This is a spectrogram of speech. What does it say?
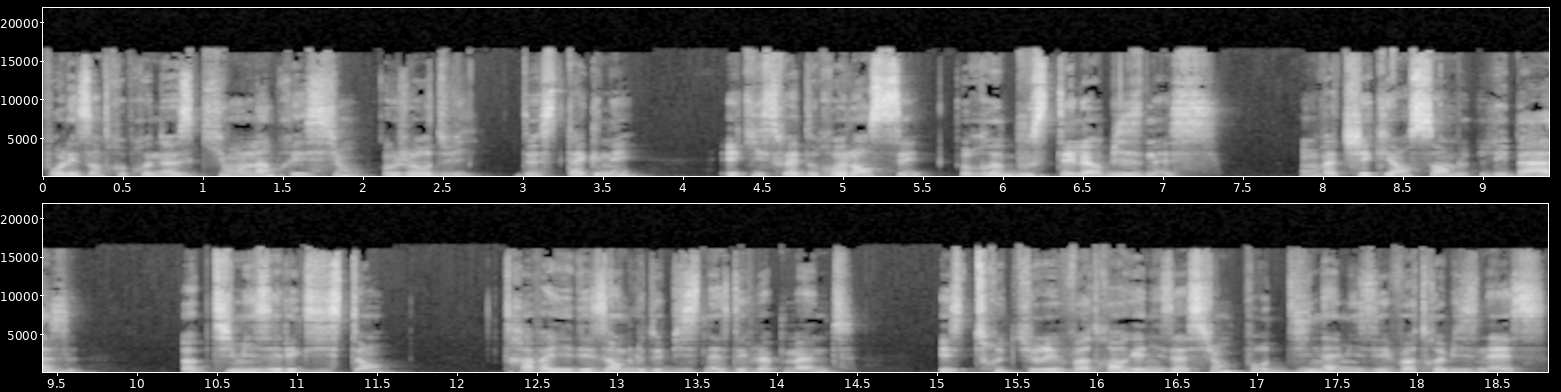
pour les entrepreneuses qui ont l'impression, aujourd'hui, de stagner et qui souhaitent relancer, rebooster leur business. On va checker ensemble les bases, optimiser l'existant, travailler des angles de business development et structurer votre organisation pour dynamiser votre business,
